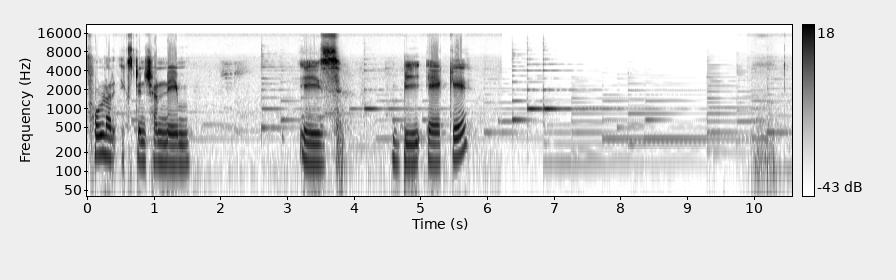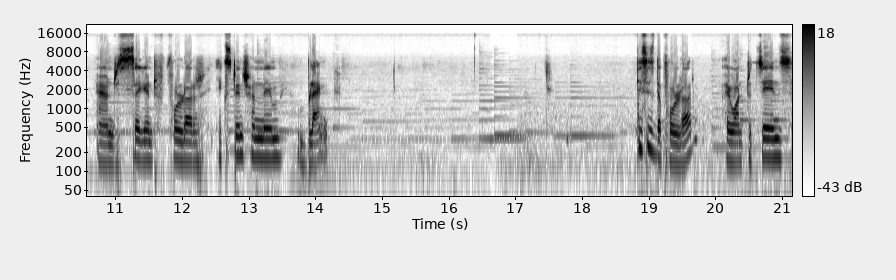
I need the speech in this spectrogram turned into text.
folder extension name is BAK and second folder extension name blank. This is the folder I want to change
